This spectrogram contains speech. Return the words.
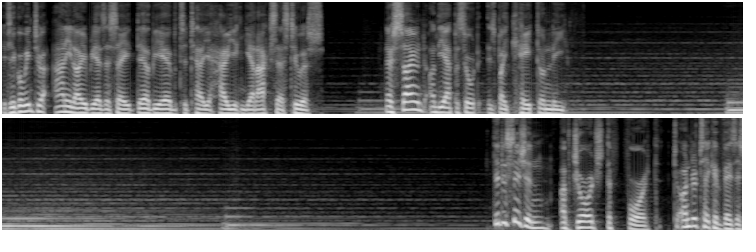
If you go into any library, as I say, they'll be able to tell you how you can get access to it. Now, sound on the episode is by Kate Dunley. The decision of George IV to undertake a visit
